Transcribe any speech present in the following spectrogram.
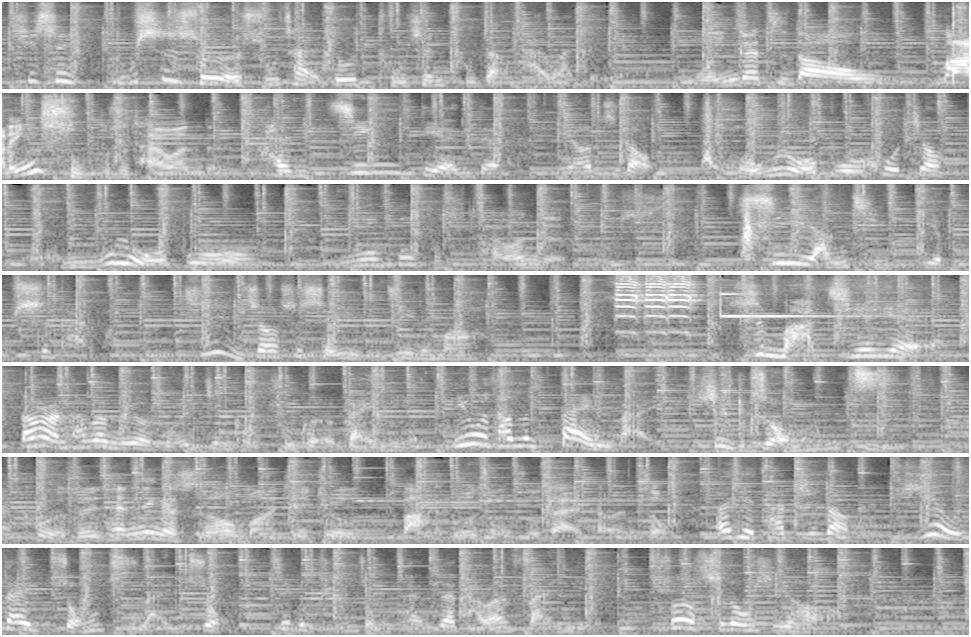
其实不是所有的蔬菜都土生土长台湾的耶。我应该知道马铃薯不是台湾的。很经典的，你要知道红萝卜或叫胡萝卜。胡萝卜不是台湾的，不是。西洋芹也不是台湾的。其实你知道是谁引进的吗？是马街耶。当然他们没有所谓进口出口的概念，因为他们带来是种子。太酷了所以在那个时候，马街就把很多种子都带来台湾种，而且他知道只有带种子来种这个品种，才能在台湾繁衍。说到吃东西哈，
